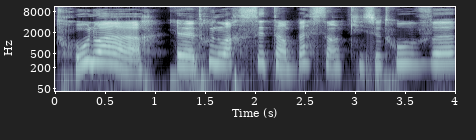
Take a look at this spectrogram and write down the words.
Trou Noir. Euh, Trou Noir, c'est un bassin qui se trouve euh,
